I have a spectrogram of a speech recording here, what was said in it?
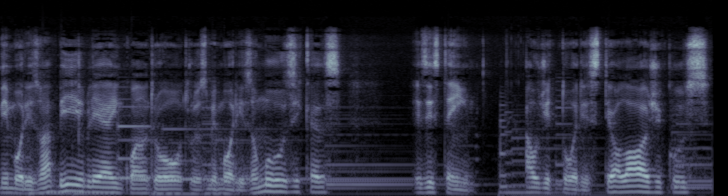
memorizam a Bíblia, enquanto outros memorizam músicas. Existem auditores teológicos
